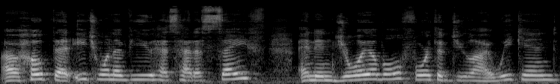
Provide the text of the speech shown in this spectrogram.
I hope that each one of you has had a safe and enjoyable 4th of July weekend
